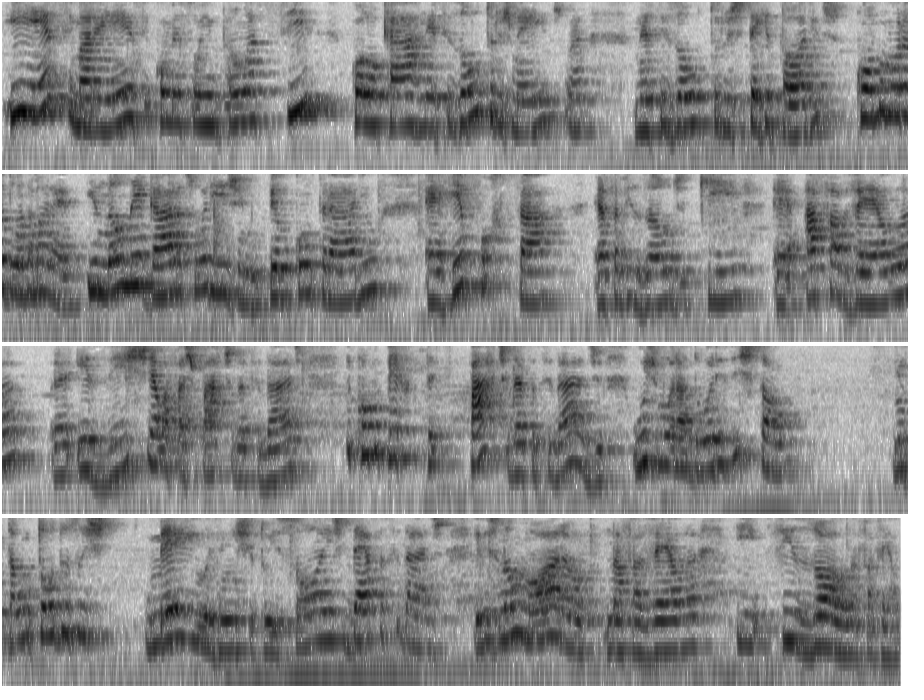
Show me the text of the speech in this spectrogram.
E esse mareense começou então a se colocar nesses outros meios, né? nesses outros territórios, como morador da maré. E não negar a sua origem, pelo contrário, é, reforçar essa visão de que é, a favela é, existe, ela faz parte da cidade e como parte dessa cidade, os moradores estão. Então, todos os meios e instituições dessa cidade. Eles não moram na favela e se isolam na favela.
